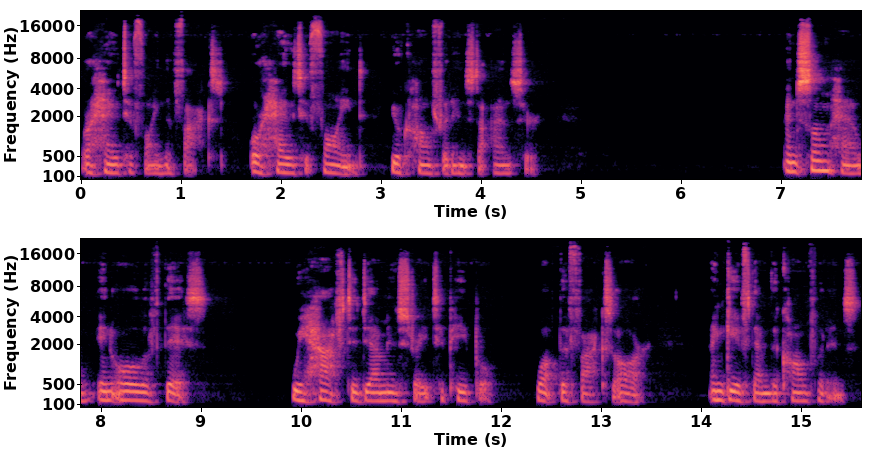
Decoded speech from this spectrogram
or how to find the facts, or how to find your confidence to answer and somehow, in all of this, we have to demonstrate to people what the facts are and give them the confidence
